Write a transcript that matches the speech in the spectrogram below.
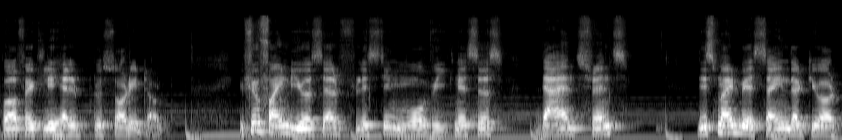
perfectly help to sort it out. If you find yourself listing more weaknesses than strengths, this might be a sign that you are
